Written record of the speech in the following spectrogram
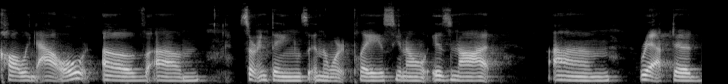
calling out of um, certain things in the workplace you know is not um, reacted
